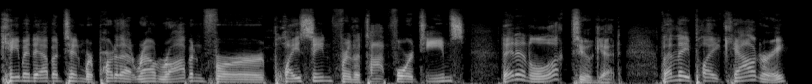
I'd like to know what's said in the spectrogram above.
came into Edmonton, were part of that round robin for placing for the top four teams. They didn't look too good. Then they played Calgary,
